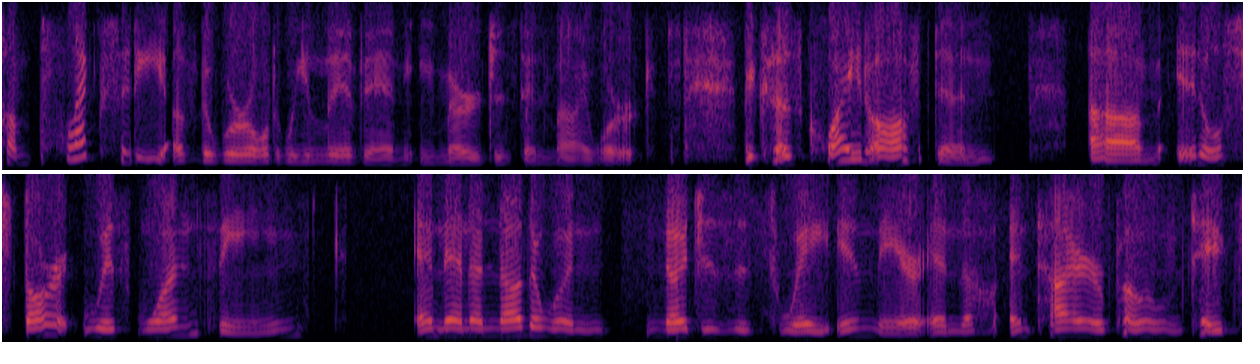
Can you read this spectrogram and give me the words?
complexity of the world we live in emerges in my work, because quite often um, it'll start with one theme, and then another one nudges its way in there, and the entire poem takes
